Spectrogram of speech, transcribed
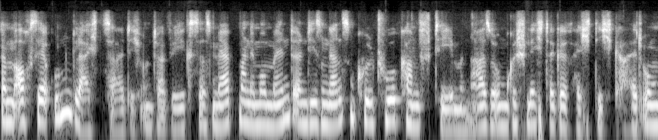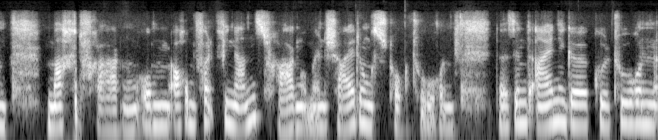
ähm, auch sehr ungleichzeitig unterwegs. Das merkt man im Moment an diesen ganzen Kulturkampfthemen, also um Geschlechtergerechtigkeit, um Machtfragen, um auch um Finanzfragen, um Entscheidungsstrukturen. Da sind einige Kulturen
